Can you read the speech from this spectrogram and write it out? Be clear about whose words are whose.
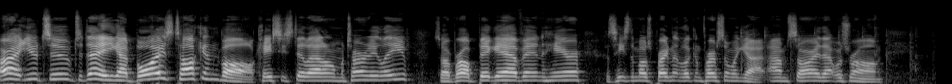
Speaker 1: All right, YouTube. Today you got boys talking ball. Kayce's still out on maternity leave, so I brought Big Ev in here because he's the most pregnant-looking person we got. I'm sorry, that was wrong.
